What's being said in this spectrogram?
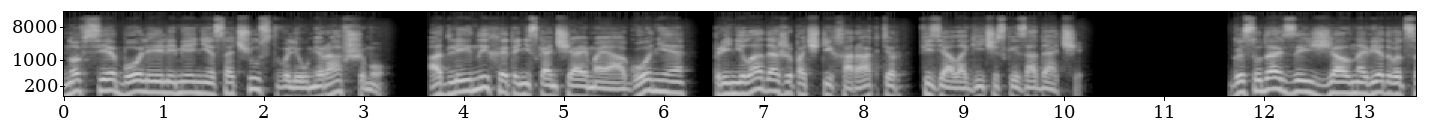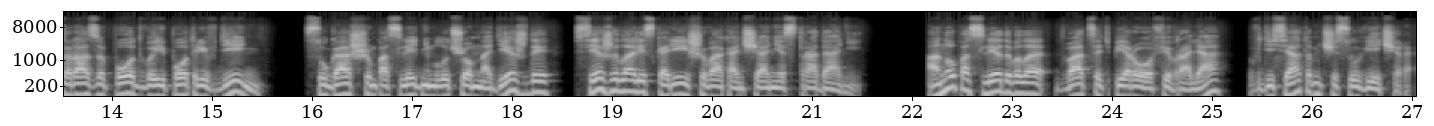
но все более или менее сочувствовали умиравшему, а для иных эта нескончаемая агония приняла даже почти характер физиологической задачи. Государь заезжал наведываться раза по два и по три в день, с угасшим последним лучом надежды все желали скорейшего окончания страданий. Оно последовало 21 февраля в 10 часу вечера.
